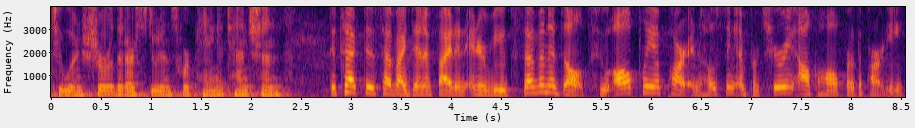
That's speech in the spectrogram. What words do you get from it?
to ensure that our students were paying attention. Detectives have identified and interviewed seven adults who all play a part in hosting and procuring alcohol for the party.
